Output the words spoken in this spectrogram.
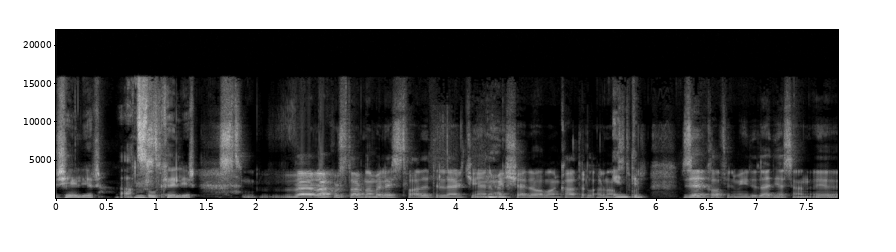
şey eləyir, açılıq eləyir. Və rakurslardan belə istifadə edirlər ki, yəni meşədə olan kadrlardan İndi- Zerkal filmi idi də, deyəsən, e,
